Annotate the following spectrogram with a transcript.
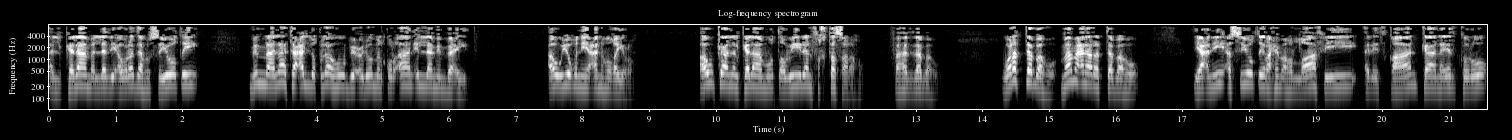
الكلام الذي أورده السيوطي مما لا تعلق له بعلوم القرآن إلا من بعيد أو يغني عنه غيره أو كان الكلام طويلا فاختصره فهذبه. ورتبه. ما معنى رتبه؟ يعني السيوطي رحمه الله في الإتقان كان يذكر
